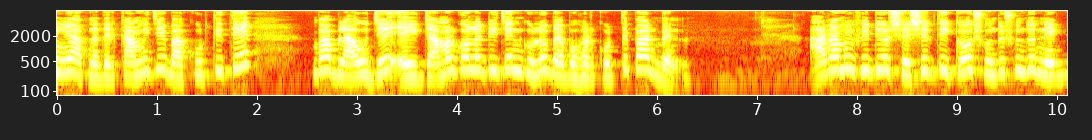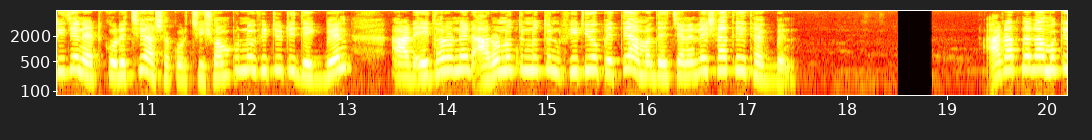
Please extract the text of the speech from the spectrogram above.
নিয়ে আপনাদের কামিজে বা কুর্তিতে বা ব্লাউজে এই জামার গলার ডিজাইনগুলো ব্যবহার করতে পারবেন। আর আমি ভিডিওর শেষের দিকেও সুন্দর সুন্দর নেক ডিজাইন অ্যাড করেছি, আশা করছি সম্পূর্ণ ভিডিওটি দেখবেন। আর এই ধরনের আরও নতুন নতুন ভিডিও পেতে আমাদের চ্যানেলের সাথেই থাকবেন। আর আপনারা আমাকে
